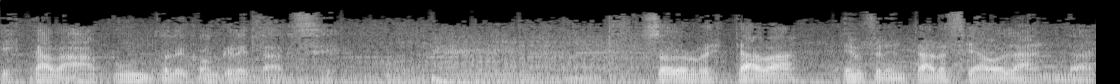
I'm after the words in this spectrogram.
estaba a punto de concretarse. Solo restaba enfrentarse a Holanda.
